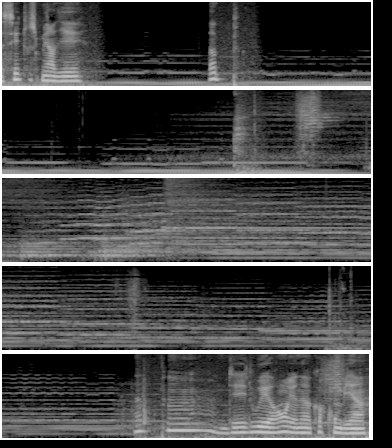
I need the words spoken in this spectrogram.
Ramasser tout ce merdier. Hop. Hop. Des loups errants, il y en a encore combien?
